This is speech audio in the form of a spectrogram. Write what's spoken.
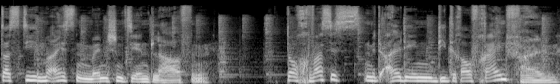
dass die meisten Menschen sie entlarven. Doch was ist mit all denen, die drauf reinfallen?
